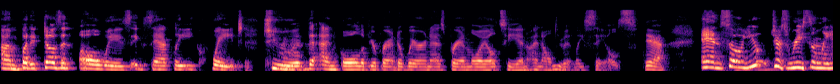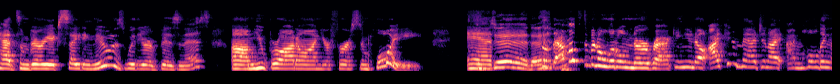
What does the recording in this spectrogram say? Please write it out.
Um, but it doesn't always exactly equate to mm-hmm. the end goal of your brand awareness, brand loyalty, and, and ultimately sales. Yeah. And so you just recently had some very exciting news with your business. Um, you brought on your first employee. And I did. so that must have been a little nerve wracking. You know, I can imagine I, I'm holding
